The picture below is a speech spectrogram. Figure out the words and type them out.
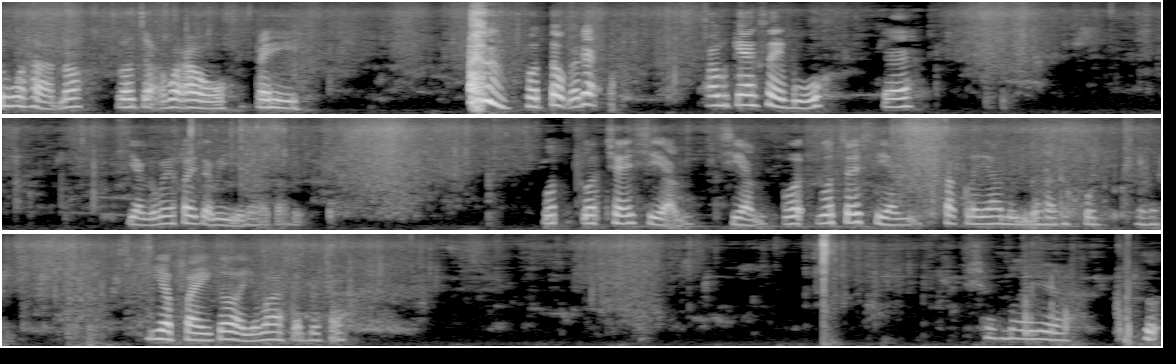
นูอาหารเนาะ เราจะเอามาเอาไปฝนตกแล้วเนี่ย เอาแกงใส่หมูนะเสียงก็ไม่ค่อยจะมีนะตอนนี้ งดงดใช้เสียงเสียงงดงดใช้เสียงสักระยะหนึ่งนะคะทุกคนนะคะเงียบไปก็อย่าว่ากันนะคะทำไมอะเออ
